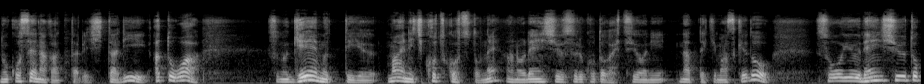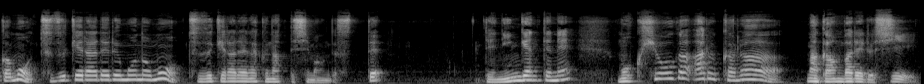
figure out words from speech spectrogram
残せなかったりしたり、あとは、そのゲームっていう毎日コツコツとね、あの練習することが必要になってきますけど、そういう練習とかも続けられるものも続けられなくなってしまうんですって。で、人間ってね、目標があるから、まあ頑張れるし、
